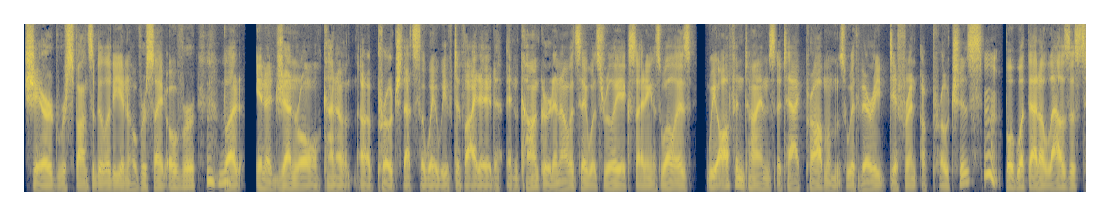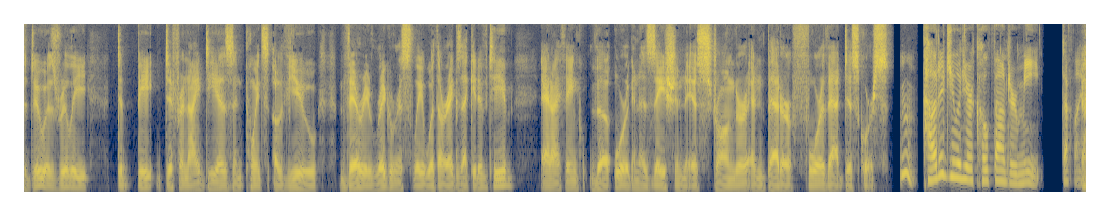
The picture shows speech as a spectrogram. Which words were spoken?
shared responsibility and oversight over. Mm-hmm. But in a general kind of approach, that's the way we've divided and conquered. And I would say what's really exciting as well is we oftentimes attack problems with very different approaches. Mm. But what that allows us to do is really debate different ideas and points of view very rigorously with our executive team and I think the organization is stronger and better for that discourse. Mm. How did you and your co founder meet? Definitely.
